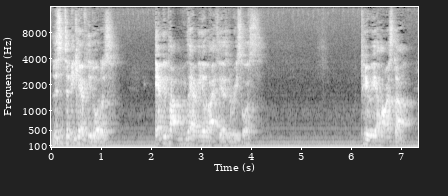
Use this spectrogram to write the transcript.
Listen to me carefully, daughters. Every problem you have in your life, there's a resource. Period, hard stop.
